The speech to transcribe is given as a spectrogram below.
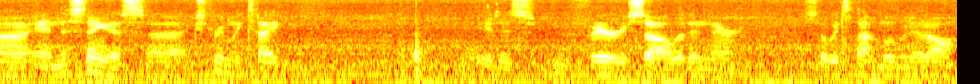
uh, and this thing is uh, extremely tight it is very solid in there so it's not moving at all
